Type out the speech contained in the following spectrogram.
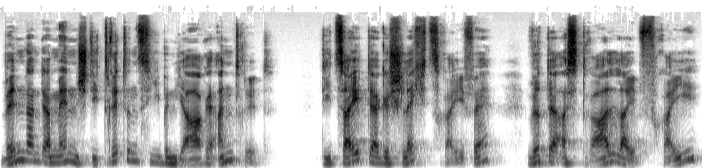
Wenn dann der Mensch die dritten sieben Jahre antritt, die Zeit der Geschlechtsreife, wird der Astralleib frei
